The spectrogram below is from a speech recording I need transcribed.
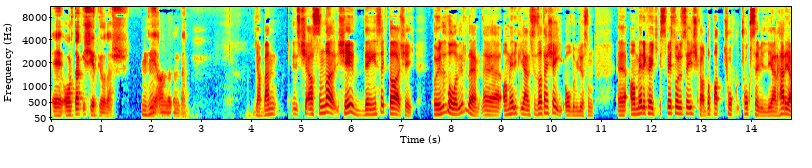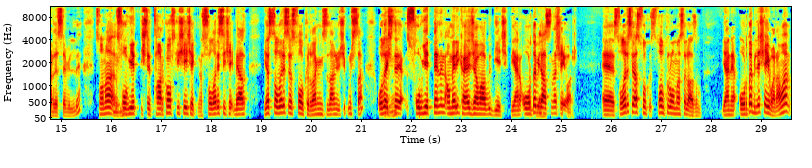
e, ortak iş yapıyorlar Hı-hı. diye anladım ben. Ya ben şey aslında şey değinsek daha şey öyle de olabilir de e, Amerika yani zaten şey oldu biliyorsun e, Amerika Space Odyssey'i çıkardı. Pat çok çok sevildi yani her yerde sevildi. Sonra Hı-hı. Sovyet işte Tarkovski şeyi çekti. Solaris'i çek veya ya Solaris ya Stalker hangisi daha önce çıkmışsa o da işte Hı-hı. Sovyetlerin Amerika'ya cevabı diye çıktı. Yani orada bile evet. aslında şey var. E, Solaris veya Stalker olması lazım. Yani orada bile şey var ama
